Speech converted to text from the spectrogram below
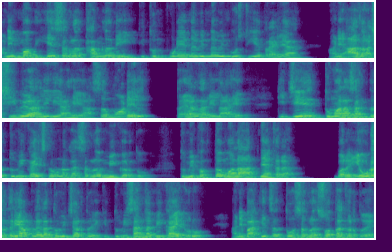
आणि मग हे सगळं थांबलं नाही तिथून पुढे नवीन नवीन गोष्टी येत राहिल्या. आणि आज अशी वेळ आलेली आहे असं मॉडेल तयार झालेलं आहे की जे तुम्हाला सांगतं तुम्ही काहीच करू नका सगळं मी करतो. तुम्ही फक्त मला आज्ञा करा. बरं एवढं तरी आपल्याला तो विचारतोय की तुम्ही सांगा मी काय करू? आणि बाकीचं तो सगळं स्वतः करतोय.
